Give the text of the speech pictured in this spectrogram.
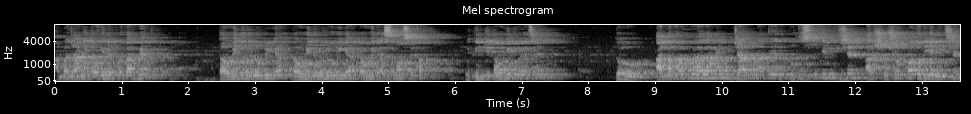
আমরা জানি তৌহিদের প্রকারভেদ তৌহিদুল উলুহিয়া তৌহিদ উলুহিয়া তৌহিদ আসমা সিফা এই তিনটি তৌহিদ রয়েছে। তো আল্লাহ রাবুল আলমিন জান্নাতের প্রতিশ্রুতি দিচ্ছেন আর সুসংবাদও দিয়ে দিচ্ছেন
